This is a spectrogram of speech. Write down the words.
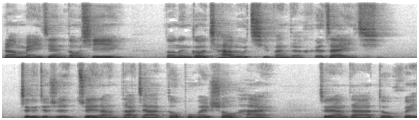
让每一件东西都能够恰如其分的合在一起。这个就是最让大家都不会受害，最让大家都会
